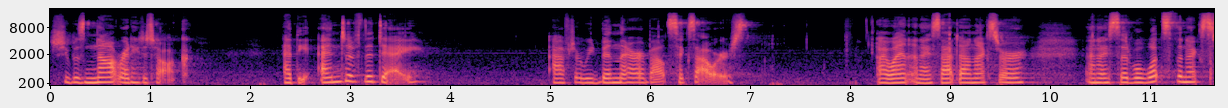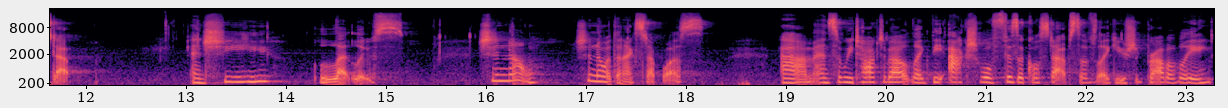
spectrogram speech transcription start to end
She was not ready to talk. At the end of the day, after we'd been there about six hours, I went and I sat down next to her and I said, Well, what's the next step? And she let loose. She didn't know. She didn't know what the next step was. Um, and so we talked about like the actual physical steps of like you should probably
